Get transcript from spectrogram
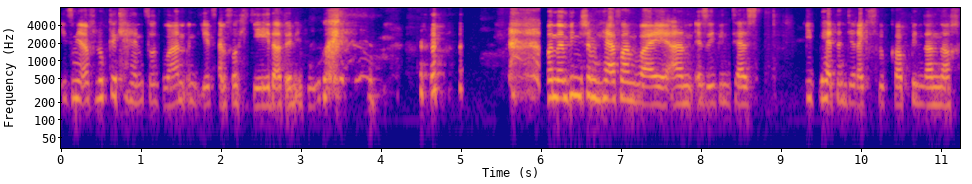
ist mir ein Flug gecancelt worden und jetzt einfach jeder, den ich buche. und dann bin ich schon herfahren, weil, ähm, also ich bin zuerst, ich hätte einen Direktflug gehabt, bin dann nach,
